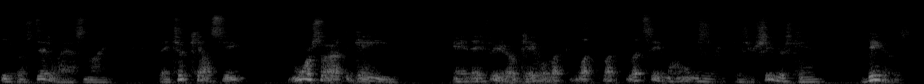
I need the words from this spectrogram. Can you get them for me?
Eagles did last night. They took Kelce more so out of the game, and they figured, okay, well, let, let, let, let's see if Mahomes' his receivers can beat us.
